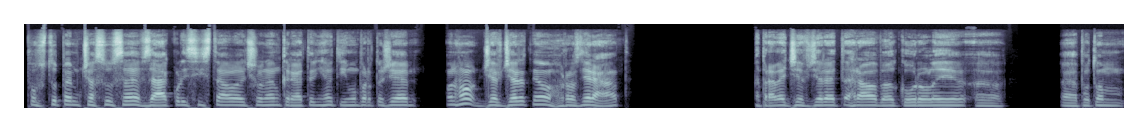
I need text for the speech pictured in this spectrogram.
postupem času se v zákulisí stal členem kreativního týmu, protože on ho Jeff Jarrett měl hrozně rád. A právě Jeff Jarrett hrál velkou roli potom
